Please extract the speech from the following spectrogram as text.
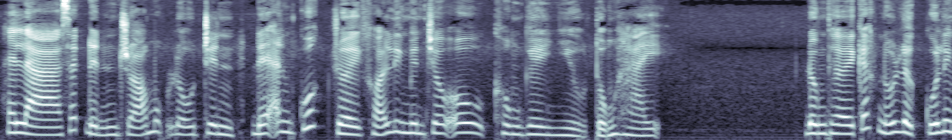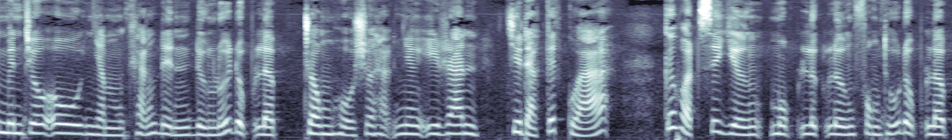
hay là xác định rõ một lộ trình để Anh quốc rời khỏi Liên minh châu Âu không gây nhiều tổn hại. Đồng thời, các nỗ lực của Liên minh châu Âu nhằm khẳng định đường lối độc lập trong hồ sơ hạt nhân Iran chưa đạt kết quả. Kế hoạch xây dựng một lực lượng phòng thủ độc lập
